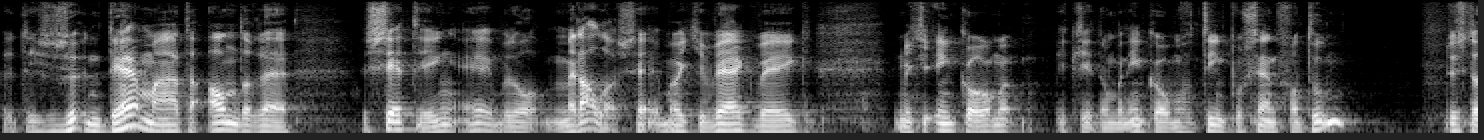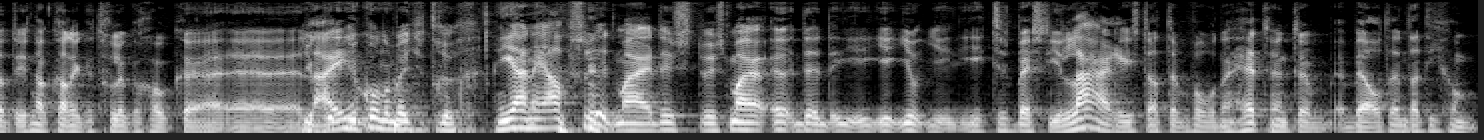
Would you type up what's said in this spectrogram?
het is een dermate andere setting. hè, Ik bedoel, met alles. Hè, met je werkweek, met je inkomen. Ik zit op een inkomen van 10% van toen. Dus dat is, nou kan ik het gelukkig ook eh, Je, kon, je kon een beetje terug. Ja, nee, absoluut. maar dus, dus, maar eh, de, de- je, je- je- het is best hilarisch dat er bijvoorbeeld een headhunter belt... en dat die gewoon...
